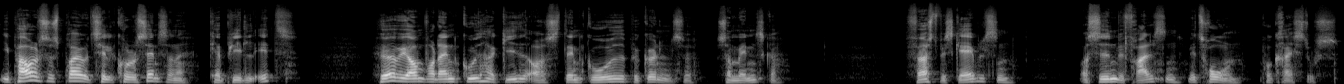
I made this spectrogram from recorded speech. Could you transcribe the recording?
I Paulus' brev til Kolossenserne, kapitel 1, hører vi om, hvordan Gud har givet os den gode begyndelse som mennesker. Først ved skabelsen, og siden ved frelsen ved troen på Kristus.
